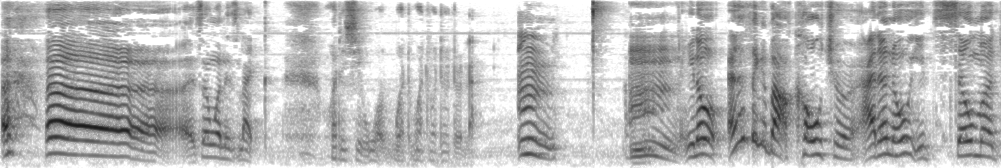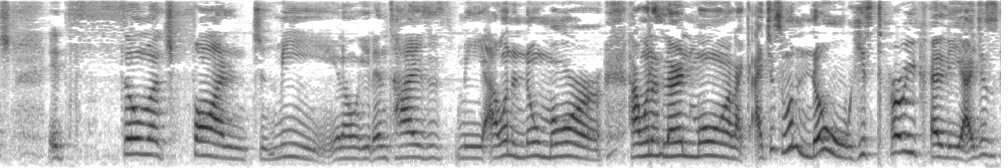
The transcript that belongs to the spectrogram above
someone is like, what is she? What, what, what, what, what, what? Mm. Mm, you know, anything about culture, I don't know, it's so much, it's so much fun to me. You know, it entices me. I want to know more. I want to learn more. Like, I just want to know historically. I just,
